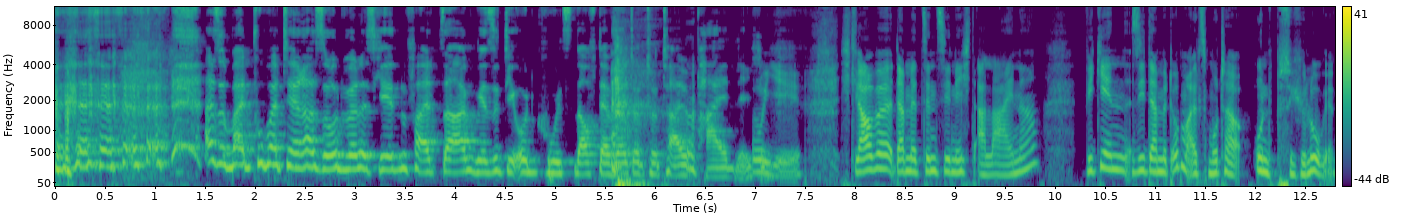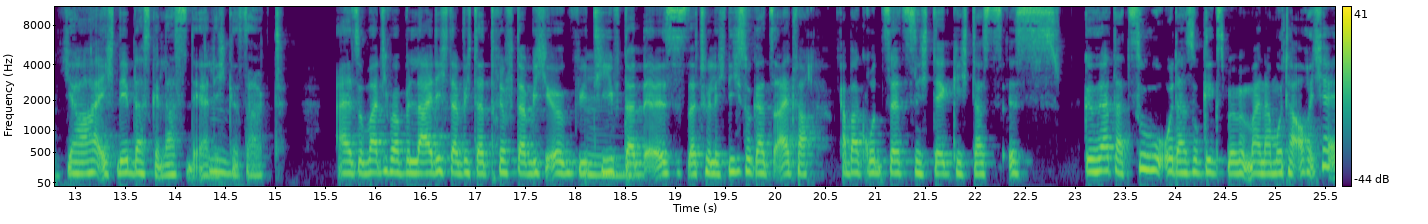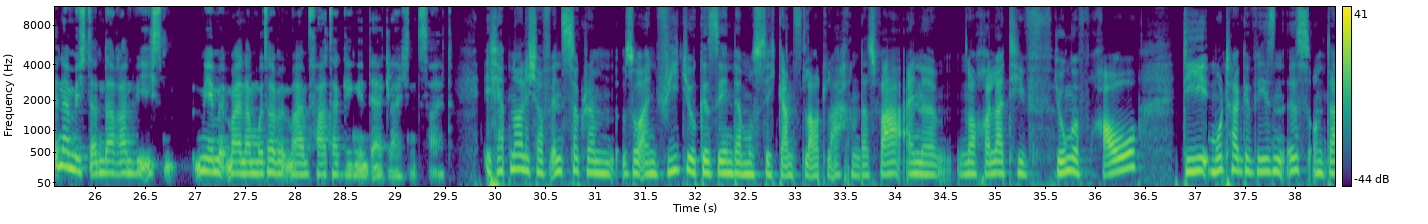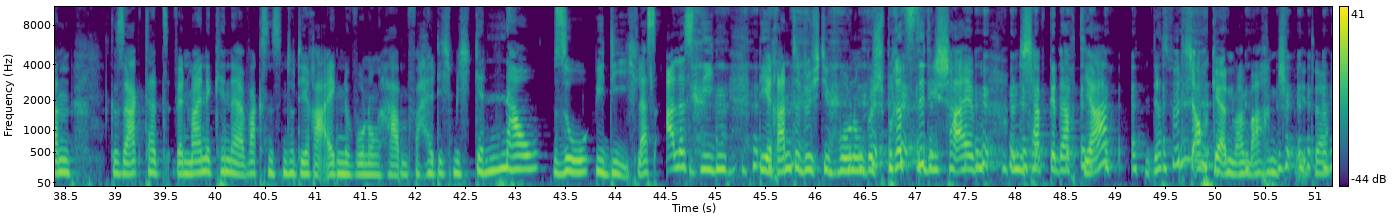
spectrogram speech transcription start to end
Also mein pubertärer Sohn würde es jedenfalls sagen, wir sind die uncoolsten auf der Welt und total peinlich. oh je. Ich glaube, damit sind Sie nicht alleine. Wie gehen Sie damit um als Mutter und Psychologin? Ja, ich nehme das gelassen, ehrlich hm. gesagt. Also manchmal beleidigt er mich, dann trifft er mich irgendwie hm. tief, dann ist es natürlich nicht so ganz einfach. Aber grundsätzlich denke ich, das ist gehört dazu oder so ging es mir mit meiner Mutter auch. Ich erinnere mich dann daran, wie es mir mit meiner Mutter, mit meinem Vater ging in der gleichen Zeit. Ich habe neulich auf Instagram so ein Video gesehen, da musste ich ganz laut lachen. Das war eine noch relativ junge Frau, die Mutter gewesen ist und dann gesagt hat, wenn meine Kinder erwachsen sind und ihre eigene Wohnung haben, verhalte ich mich genau so wie die. Ich lasse alles liegen, die rannte durch die Wohnung, bespritzte die Scheiben und ich habe gedacht, ja, das würde ich auch gern mal machen später.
